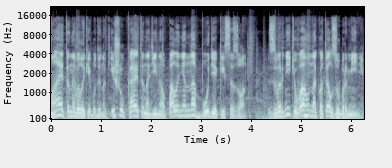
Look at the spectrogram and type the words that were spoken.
Маєте невеликий будинок і шукаєте надійне опалення на будь-який сезон. Зверніть увагу на котел Mini.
